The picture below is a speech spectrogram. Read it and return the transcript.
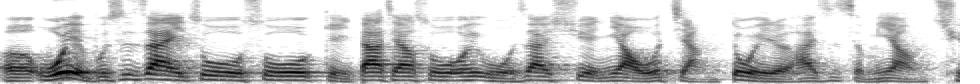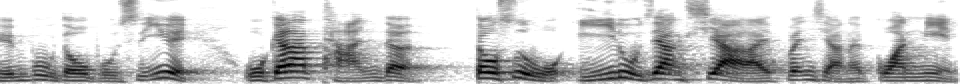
呃，我也不是在做说给大家说，哎，我在炫耀，我讲对了还是怎么样，全部都不是，因为我跟他谈的。都是我一路这样下来分享的观念，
